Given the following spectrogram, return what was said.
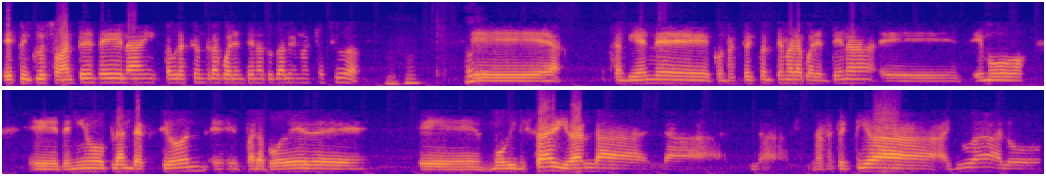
Esto incluso antes de la instauración de la cuarentena total en nuestra ciudad. Eh, también eh, con respecto al tema de la cuarentena, hemos tenido plan de acción para poder movilizar y dar la, la, la respectiva ayuda a los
